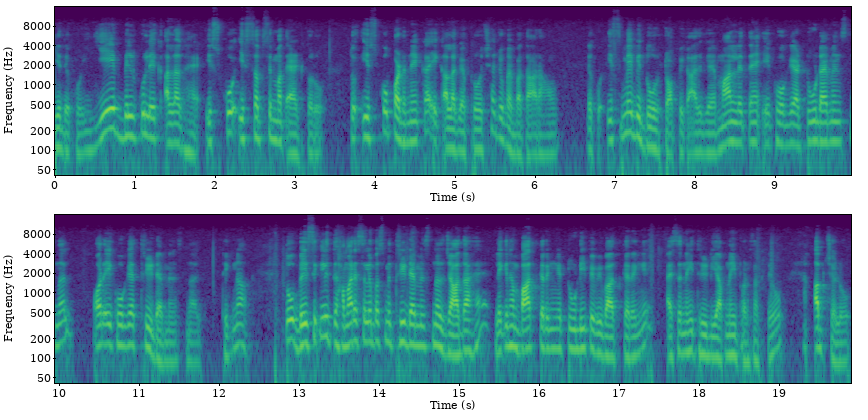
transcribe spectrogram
ये देखो, ये बिल्कुल एक अलग है। इसको इस सबसे मत ऐड करो। तो इसको पढ़ने का एक अलग अप्रोच है जो मैं बता रहा हूँ। देखो, इसमें भी दो टॉपिक आ गए। मान लेते हैं, एक हो गया टू डायमेंशनल और एक हो गया थ्री डायमेंशनल ठीक ना? तो बेसिकली हमारे सिलेबस में थ्री डायमेंशनल ज़्यादा है, लेकिन हम बात करेंगे टू डी भी बात करेंगे। ऐसे नहीं थ्री आप नहीं पढ़ सकते हो। अब चलो,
